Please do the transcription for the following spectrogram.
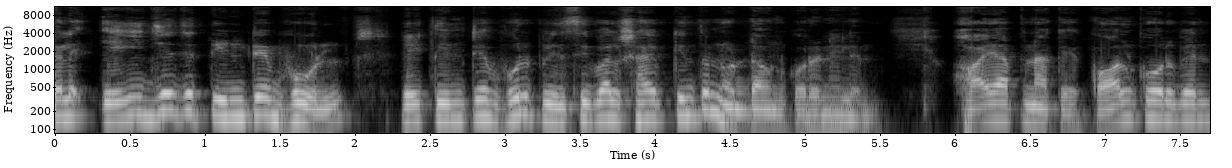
তাহলে এই যে যে তিনটে ভুল, এই তিনটে ভুল প্রিন্সিপাল সাহেব কিন্তু নোট ডাউন করে নিলেন। হয় আপনাকে কল করবেন,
